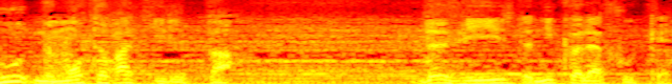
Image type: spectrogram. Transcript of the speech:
Ne montera-t-il pas Devise de Nicolas Fouquet.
